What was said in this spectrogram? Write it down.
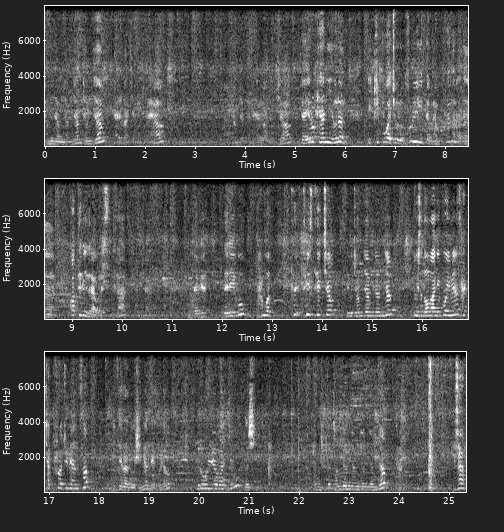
점점 점점 점점 얇아지는 거예요. 점점 얇아지죠. 자, 이렇게 한 이유는 이 기포가 이쪽으로 쏠리기 때문에 한번 끊으라, 어, 꺼트리느라고 그랬습니다. 자, 이렇게 내리고 한번 트- 트위스트 했죠. 그리고 점점 점점 여기서 너무 많이 꼬이면 살짝 풀어주면서 밑에다 놓으시면 되고요. 들어 올려가지고 넣으시면 돼요. 점점 점점 점점 그죠?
